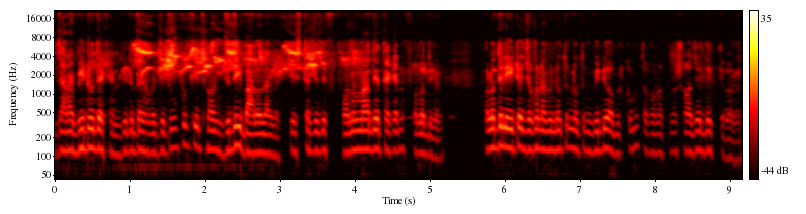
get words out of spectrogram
যারা ভিডিও দেখেন, ভিডিও দেখার যদি উপকৃত হন, যদি ভালো লাগে, পেজটা যদি ফলো না দিয়ে থাকেন ফলো দিবেন। ফলো দিলে এইটা যখন আমি নতুন নতুন ভিডিও আপলোড করব, তখন আপনারা সহজেই দেখতে পাবেন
